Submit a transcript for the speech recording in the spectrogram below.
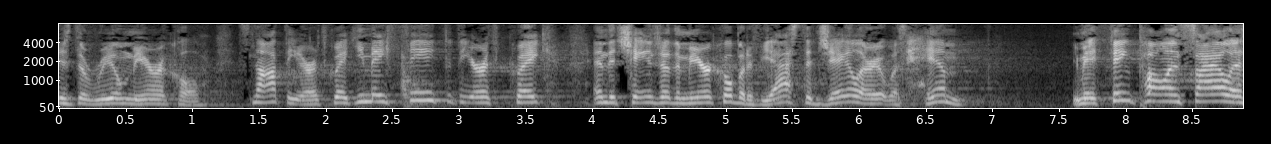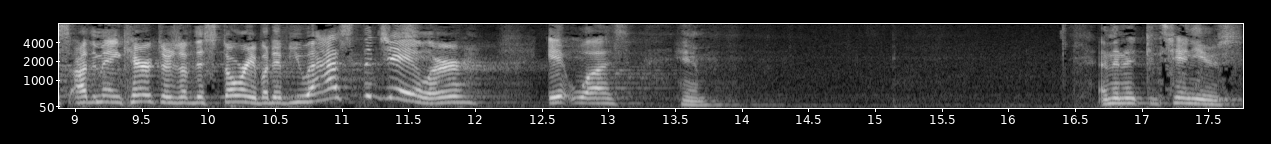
is the real miracle. It's not the earthquake. You may think that the earthquake and the chains are the miracle, but if you ask the jailer, it was him. You may think Paul and Silas are the main characters of this story, but if you ask the jailer, it was him. And then it continues.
